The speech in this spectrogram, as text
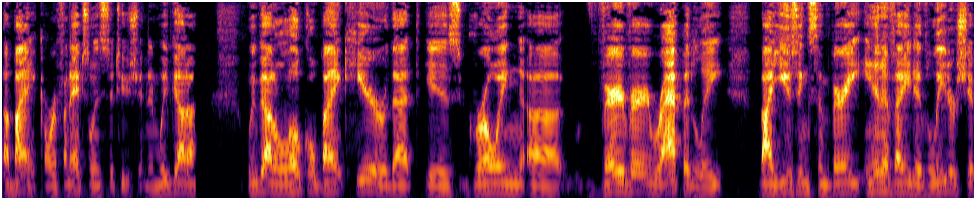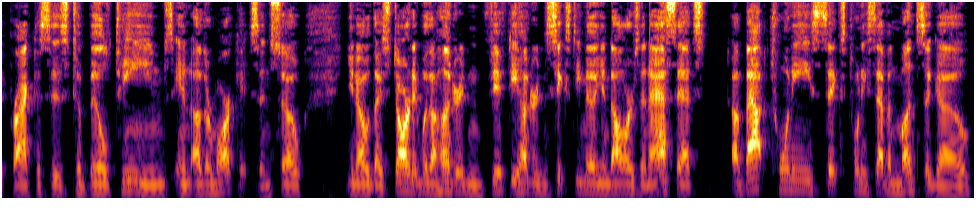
a bank or a financial institution, and we've got a we've got a local bank here that is growing uh, very very rapidly by using some very innovative leadership practices to build teams in other markets. And so, you know, they started with 150 160 million dollars in assets about 26 27 months ago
